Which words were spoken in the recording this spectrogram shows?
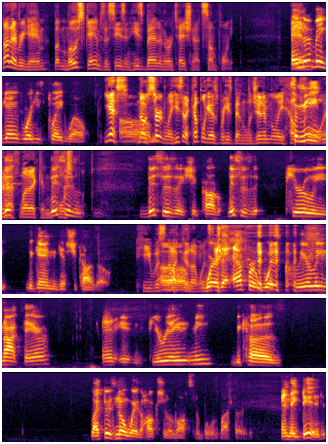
not every game, but most games this season he's been in the rotation at some point. and, and- there have been games where he's played well. Yes, no, Um, certainly he's in a couple games where he's been legitimately helpful me, and this, athletic and this forceful. is this is a Chicago. This is purely the game against Chicago. he was not good Um, on where the effort was clearly not there, and it infuriated me because, like, there's no way the Hawks should have lost to the Bulls by 30, and they did.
